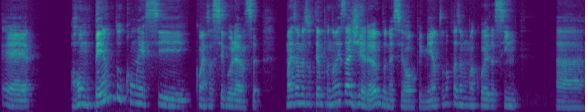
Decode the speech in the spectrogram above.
é, rompendo com esse com essa segurança, mas ao mesmo tempo não exagerando nesse rompimento, não fazendo uma coisa assim uh,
